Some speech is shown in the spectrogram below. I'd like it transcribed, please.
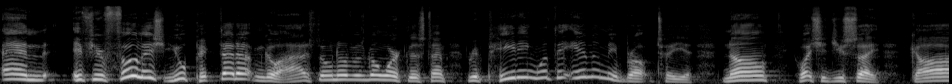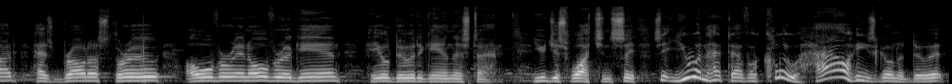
And if you're foolish, you'll pick that up and go, ah, I just don't know if it's going to work this time. Repeating what the enemy brought to you. No, what should you say? God has brought us through over and over again. He'll do it again this time. You just watch and see. See, you wouldn't have to have a clue how He's going to do it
